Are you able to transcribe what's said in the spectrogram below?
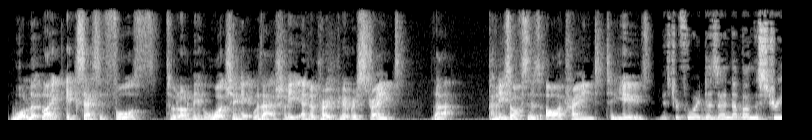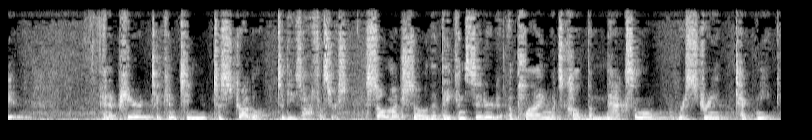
what looked like excessive force to a lot of people watching it was actually an appropriate restraint that police officers are trained to use. Mr. Floyd does end up on the street and appeared to continue to struggle to these officers. So much so that they considered applying what's called the maximal restraint technique.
